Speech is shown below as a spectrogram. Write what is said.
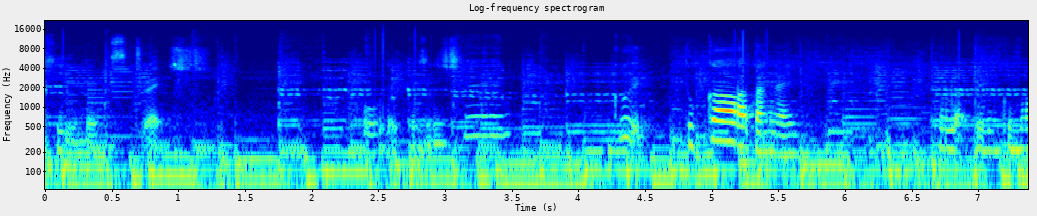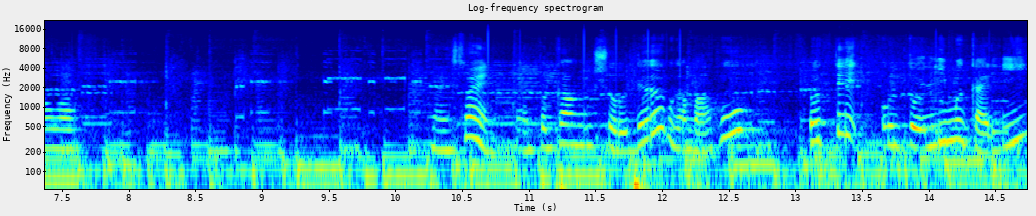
Okay, then stretch. Hold that position. Good. Tukar tangan. Tolak turun ke bawah. Nice one. Dan pegang shoulder, pegang bahu. Rotate untuk lima kali.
